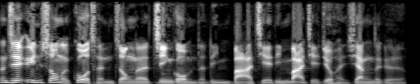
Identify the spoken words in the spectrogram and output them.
那这些运送的过程中呢，经过我们的淋巴结，淋巴结就很像那个。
